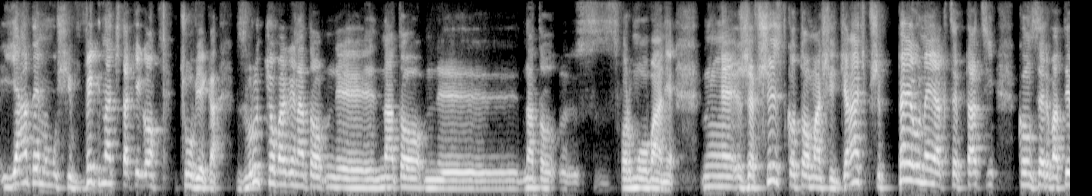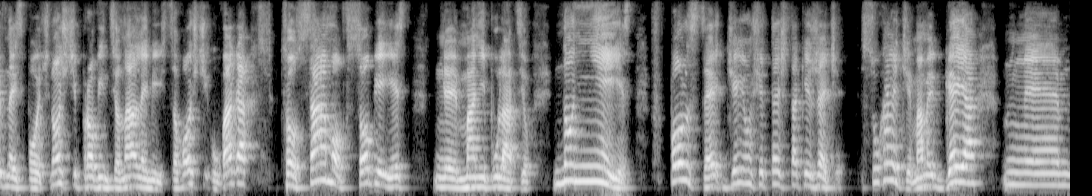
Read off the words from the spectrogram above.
jadem, musi wygnać takiego człowieka. Zwróćcie uwagę na to, e, na to, e, na to sformułowanie, że wszystko to ma się dziać przy pełnej akceptacji konserwatywnej społeczności, prowincjonalnej miejscowości. Uwaga, co samo w sobie jest manipulacją. No nie jest. W Polsce dzieją się też takie rzeczy. Słuchajcie, mamy geja, mm,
